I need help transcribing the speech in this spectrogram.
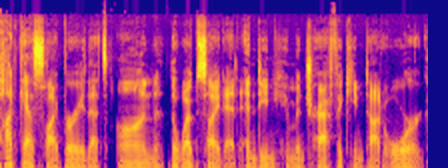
podcast library that's on the website at endinghumantrafficking.org.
